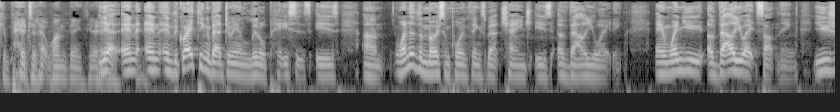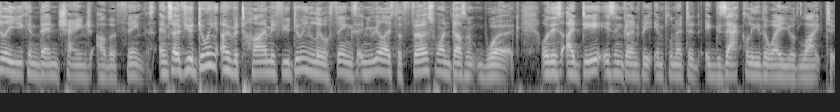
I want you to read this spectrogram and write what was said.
compared to that one thing. Yeah, Yeah, and, and, and the great thing about doing in little pieces is um, one of the most important things about change is evaluating. And when you evaluate something, usually you can then change other things. And so if you're doing over time, if you're doing little things and you realize the first one doesn't work, or this idea isn't going to be implemented exactly the way you'd like to,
